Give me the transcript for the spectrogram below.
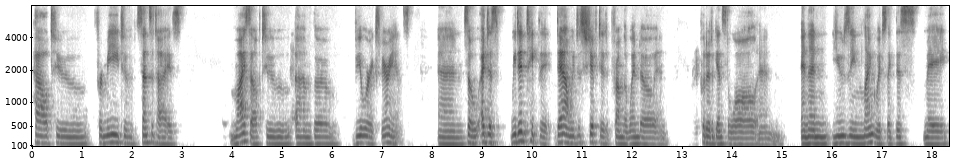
how to for me to sensitize myself to um, the viewer experience. And so I just we did take the down. We just shifted it from the window and put it against the wall and and then using language like this may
